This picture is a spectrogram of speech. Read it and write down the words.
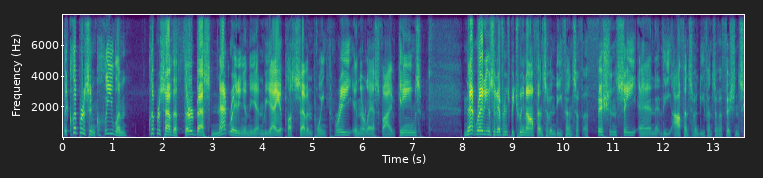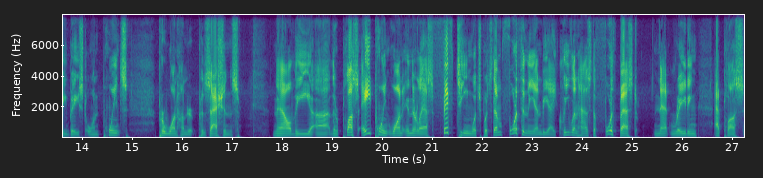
The Clippers in Cleveland Clippers have the third best net rating in the NBA at plus 7.3 in their last five games. Net rating is the difference between offensive and defensive efficiency, and the offensive and defensive efficiency based on points per 100 possessions. Now, the uh, they're plus 8.1 in their last 15, which puts them fourth in the NBA. Cleveland has the fourth best net rating at plus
